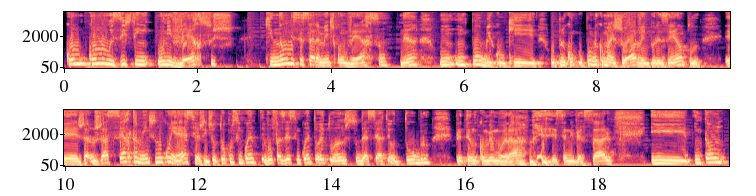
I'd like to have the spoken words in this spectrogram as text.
como, como existem universos que não necessariamente conversam, né? Um, um público que o público, o público, mais jovem, por exemplo, é, já, já, certamente não conhece a gente. Eu tô com 50, vou fazer 58 anos, se tudo der certo em outubro, pretendo comemorar esse aniversário. E então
